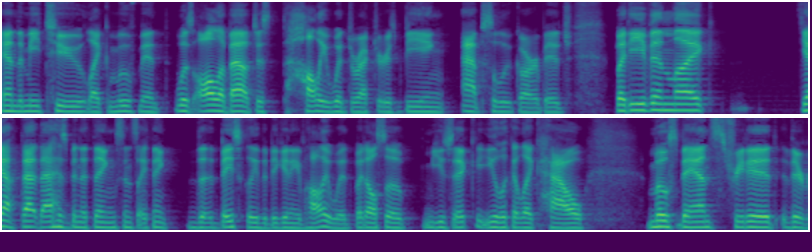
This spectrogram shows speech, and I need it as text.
and the Me Too like movement was all about just Hollywood directors being absolute garbage. But even like yeah, that that has been a thing since I think the basically the beginning of Hollywood, but also music. You look at like how most bands treated their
